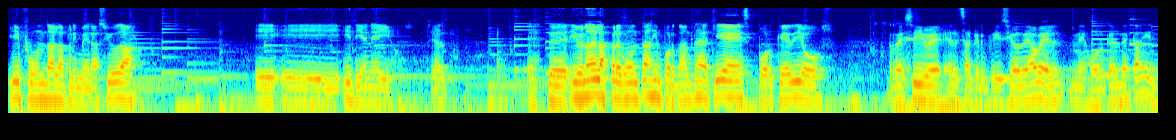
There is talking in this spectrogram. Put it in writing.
y funda la primera ciudad y, tiene hijos, ¿cierto? Este, y una de las preguntas importantes aquí es por qué Dios recibe el sacrificio de Abel mejor que el de Caín.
